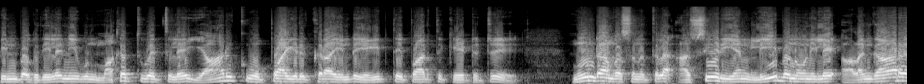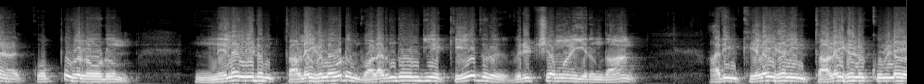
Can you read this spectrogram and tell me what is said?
பின்பகுதியில் நீ உன் மகத்துவத்திலே யாருக்கு ஒப்பாயிருக்கிறாய்? என்று எகிப்தை பார்த்து கேட்டுட்டு மூன்றாம் வசனத்தில் அசீரியன் லீபனோனிலே அலங்கார கொப்புகளோடும் நிழலிடும் தலைகளோடும் வளர்ந்தோங்கிய கேதுரு விருட்சமாயிருந்தான். அதன் கிளைகளின் தலைகளுக்குள்ளே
